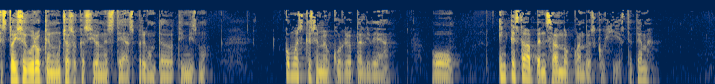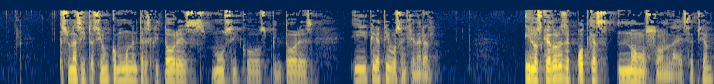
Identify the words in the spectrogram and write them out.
Estoy seguro que en muchas ocasiones te has preguntado a ti mismo, ¿cómo es que se me ocurrió tal idea? ¿O en qué estaba pensando cuando escogí este tema? Es una situación común entre escritores, músicos, pintores y creativos en general. Y los creadores de podcast no son la excepción.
